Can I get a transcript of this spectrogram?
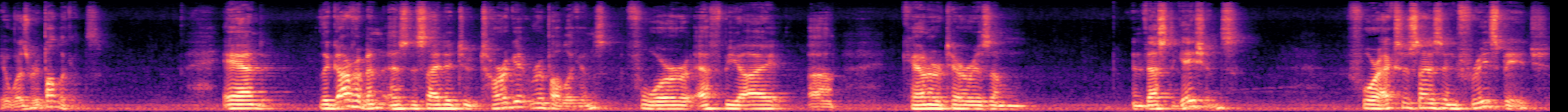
it was Republicans. And the government has decided to target Republicans for FBI um, counterterrorism investigations for exercising free speech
